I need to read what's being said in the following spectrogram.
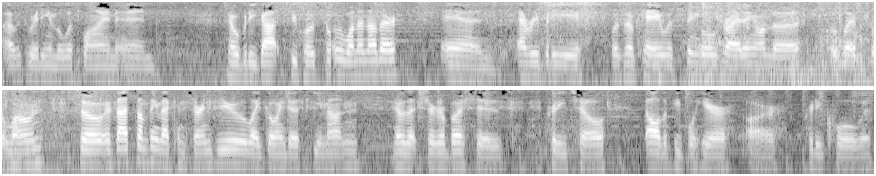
I was waiting in the lift line and nobody got too close to one another and everybody was okay with singles riding on the, lift alone. So if that's something that concerns you, like going to a ski mountain, know that Sugarbush is pretty chill. All the people here are pretty cool with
